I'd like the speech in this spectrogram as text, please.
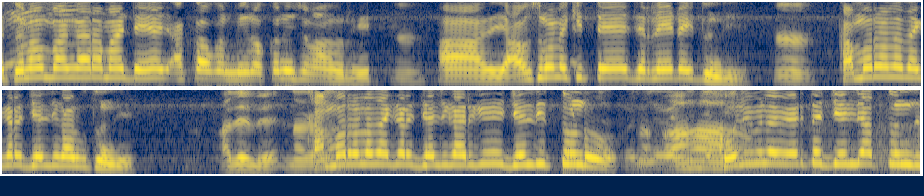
తులం బంగారం అంటే అక్క ఒక మీరు ఒక్క నిమిషం ఆగురి అది అవసరంలోకి ఇస్తే జర లేట్ అవుతుంది. కమ్మరోళ్ళ దగ్గర జల్దీ కరుగుతుంది అదేంది? కమ్మరోళ్ళ దగ్గర జల్దీ కరిగి జల్దీ ఇస్తుండు. కొలిమిలో పెడితే జల్దీ వస్తుంది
